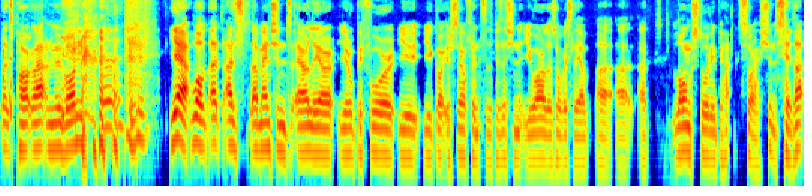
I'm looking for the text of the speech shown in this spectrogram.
let's park that and move on. Yeah, well, as I mentioned earlier, you know, before you, you got yourself into the position that you are, there's obviously a, a, a long story behind. Sorry, I shouldn't say that.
